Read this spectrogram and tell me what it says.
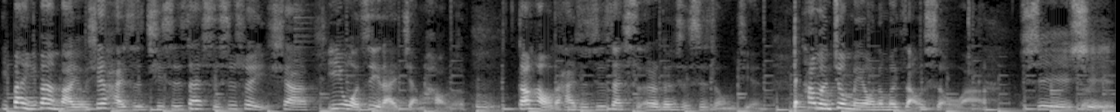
一半一半吧，有些孩子其实，在十四岁以下，以我自己来讲好了，嗯，刚好我的孩子就是在十二跟十四中间，他们就没有那么早熟啊，是是。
